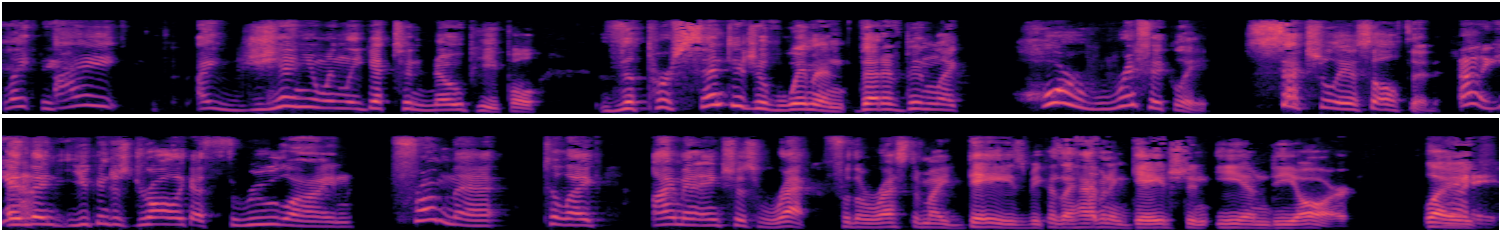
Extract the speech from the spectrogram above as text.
like i i genuinely get to know people. The percentage of women that have been like horrifically sexually assaulted. Oh yeah, and then you can just draw like a through line from that to like i'm an anxious wreck for the rest of my days because i haven't engaged in emdr like Right.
